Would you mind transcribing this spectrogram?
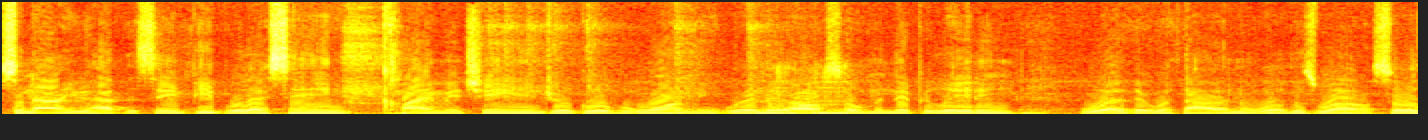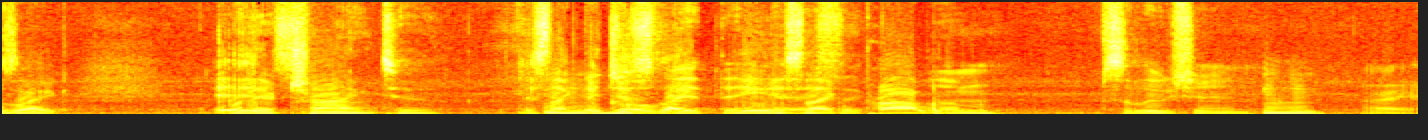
So now you have the same people that's saying climate change or global warming where they're also manipulating weather without in the world as well. So it's like Well, they're trying to. It's like Mm. the It just COVID like- thing. yeah, it's it's like like- problem, solution. Mhm. All right.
